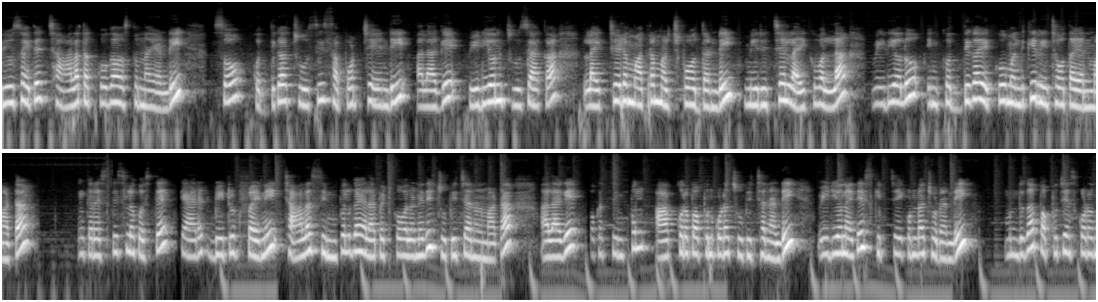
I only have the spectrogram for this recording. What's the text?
వ్యూస్ అయితే చాలా తక్కువగా వస్తున్నాయండి. సో కొద్దిగా చూసి సపోర్ట్ చేయండి. అలాగే వీడియోని చూశాక లైక్ చేయడం మాత్రం మర్చిపోవద్దండి. మీరు ఇచ్చే లైక్ వల్ల వీడియోలు ఇంకొద్దిగా ఎక్కువ మందికి రీచ్ అవుతాయి అన్నమాట ఇంకా రెసిపీస్లోకి వస్తే క్యారెట్ బీట్రూట్ ఫ్రైని చాలా సింపుల్గా ఎలా పెట్టుకోవాలనేది చూపించాను అనమాట అలాగే ఒక సింపుల్ ఆకుకూర పప్పును కూడా చూపించానండి. వీడియోని అయితే స్కిప్ చేయకుండా చూడండి. ముందుగా పప్పు చేసుకోవడం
